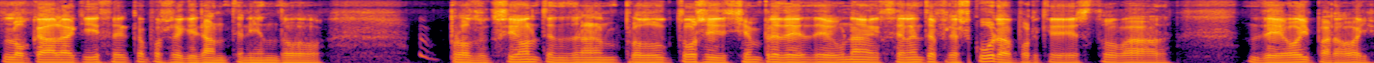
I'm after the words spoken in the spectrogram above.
local aquí cerca, pues seguirán teniendo producción tendrán productos y siempre de, una excelente frescura, porque esto va de hoy para hoy.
